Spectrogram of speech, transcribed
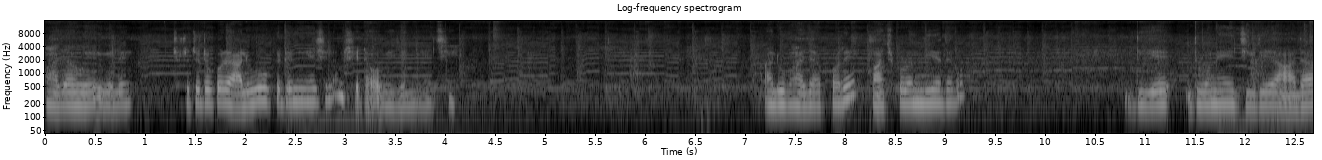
ভাজা হয়ে গেলে ছোটো ছোটো করে আলুও কেটে নিয়েছিলাম, সেটাও ভেজে নিয়েছি। আলু ভাজার পরে পাঁচ ফোড়ন দিয়ে দেব। দিয়ে ধনে, জিরে, আদা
